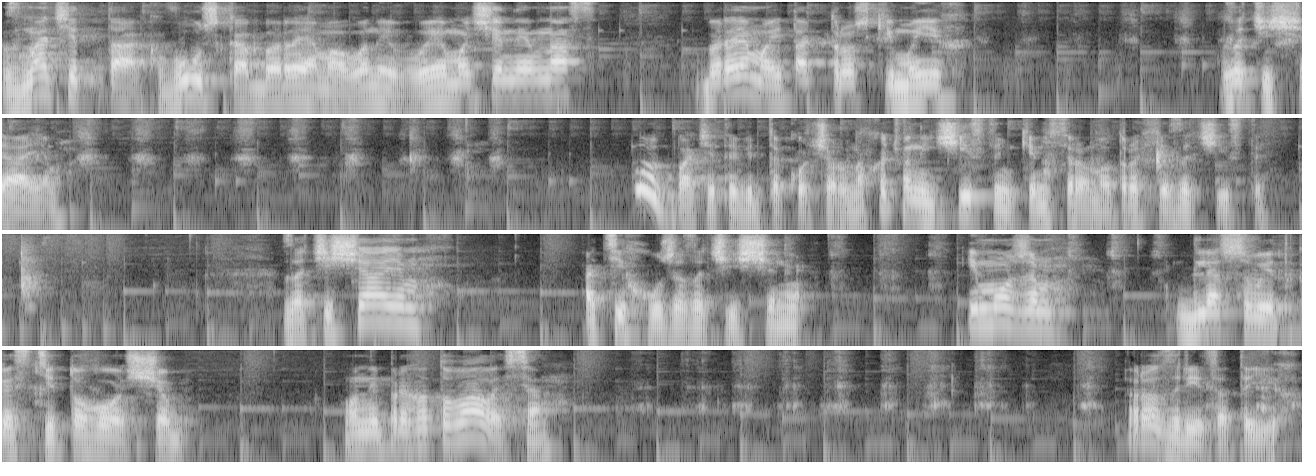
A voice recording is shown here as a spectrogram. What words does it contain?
Значить так, вушка беремо, вони вимочені в нас. Беремо і так трошки ми їх зачищаємо. Ну, бачите, від такого чорного. Хоч вони чистенькі, але все одно трохи зачисти. Зачищаємо, а ці хуже зачищені. І можемо для швидкості того, щоб вони приготувалися, розрізати їх.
